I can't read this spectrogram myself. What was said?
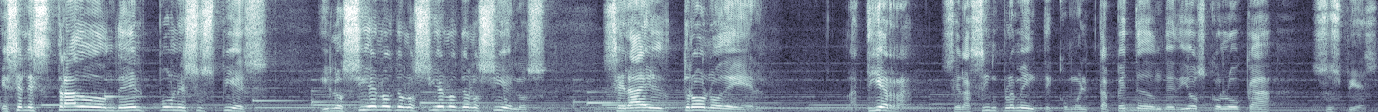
es el estrado donde Él pone sus pies y los cielos de los cielos de los cielos será el trono de Él. La tierra será simplemente como el tapete donde Dios coloca sus pies,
